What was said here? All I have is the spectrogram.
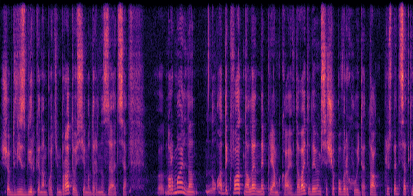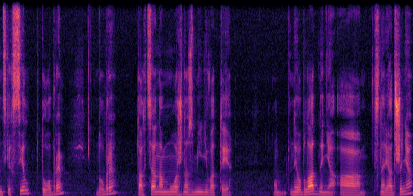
Щоб дві збірки нам потім брати, ось є модернізація. Е, Нормальна, ну, адекватна, але не прям кайф. Давайте дивимося, що поверху йде. Так, плюс 50 кінських сил. Добре. Добре. Так, це нам можна змінювати не обладнання, а снарядження.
